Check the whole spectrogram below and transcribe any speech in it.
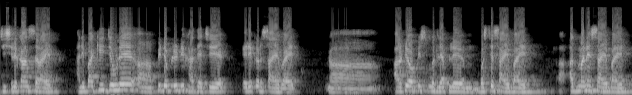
जी श्रीकांत सर आहेत. आणि बाकी जेवढे पीडब्ल्यू डी खात्याचे एरेकर साहेब आहेत आर टी ऑफिसमधले आपले बस्ते साहेब आहेत अदमाने साहेब आहेत.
